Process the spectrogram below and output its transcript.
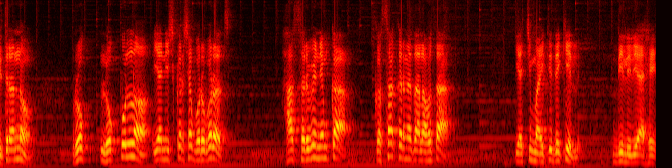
मित्रांनो रोक लोकपूर्ण या निष्कर्षाबरोबरच हा सर्वे नेमका कसा करण्यात आला होता याची माहिती देखील दिलेली आहे.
